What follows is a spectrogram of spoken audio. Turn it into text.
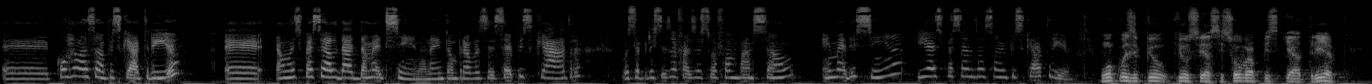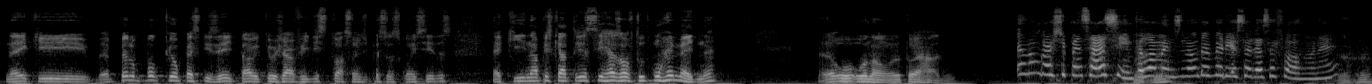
É, com relação à psiquiatria, é, é uma especialidade da medicina. Né? Então, para você ser psiquiatra, você precisa fazer sua formação em medicina e a especialização em psiquiatria. Uma coisa que eu, que eu sei assim, sobre a psiquiatria, né, e que é, pelo pouco que eu pesquisei e tal, e que eu já vi de situações de pessoas conhecidas, é que na psiquiatria se resolve tudo com remédio, né? É, ou, ou não, eu estou errado. Eu não gosto de pensar assim, pelo uhum. menos não deveria ser dessa forma, né? Uhum.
